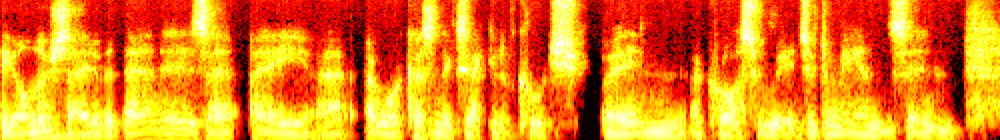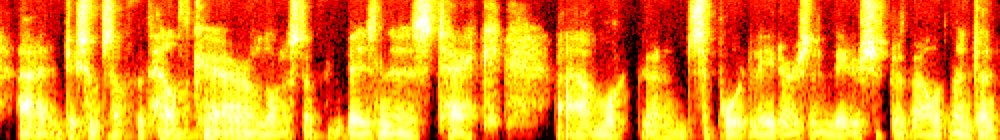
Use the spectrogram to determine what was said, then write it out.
the other side of it then is I, I, I work as an executive coach in across a range of domains and uh, do some stuff with healthcare, a lot of stuff in business, tech, um, work and support leaders and leadership development and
